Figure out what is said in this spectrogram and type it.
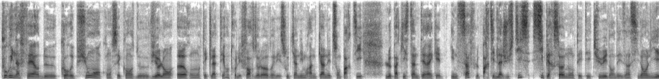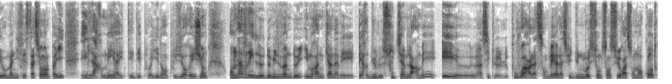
pour une affaire de corruption. En conséquence de violents heurts ont éclaté entre les forces de l'ordre et les soutiens d'Imran Khan et de son parti, le Pakistan Tehreek Insaf, le parti de la justice. Six personnes ont été tuées dans des incidents liés aux manifestations dans le pays et l'armée a été déployée dans plusieurs régions. En avril 2022, Imran Khan avait perdu le soutien de l'armée et euh, ainsi que le, pouvoir à l'Assemblée à la suite d'une motion de censure à son encontre.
